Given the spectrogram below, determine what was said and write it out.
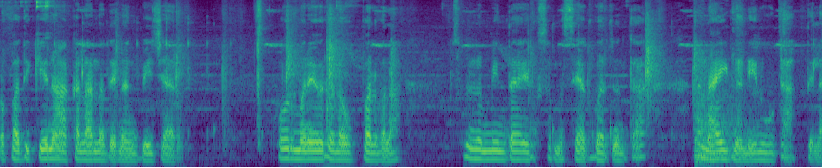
ಪಾಪ ಅದಕ್ಕೇನು ಹಾಕಲ್ಲ ಅನ್ನೋದೇ ನಂಗೆ ಬೇಜಾರು. ಅವ್ರ ಮನೆಯವರೆಲ್ಲ ಒಪ್ಪಲ್ವಲ್ಲ? ಸುಮ್ಮನೆ ನಮ್ಮಿಂದ ಏನು ಸಮಸ್ಯೆ ಆಗಬಾರ್ದು ಅಂತ ನಾಯಿಗೆ ನಾನೇನು ಊಟ ಹಾಕ್ತಿಲ್ಲ.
